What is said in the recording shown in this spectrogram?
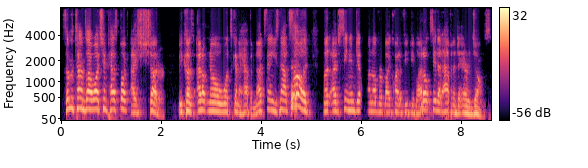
sometimes I watch him pass block, I shudder because I don't know what's going to happen. Not saying he's not solid, but I've seen him get run over by quite a few people. I don't see that happening to Aaron Jones.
